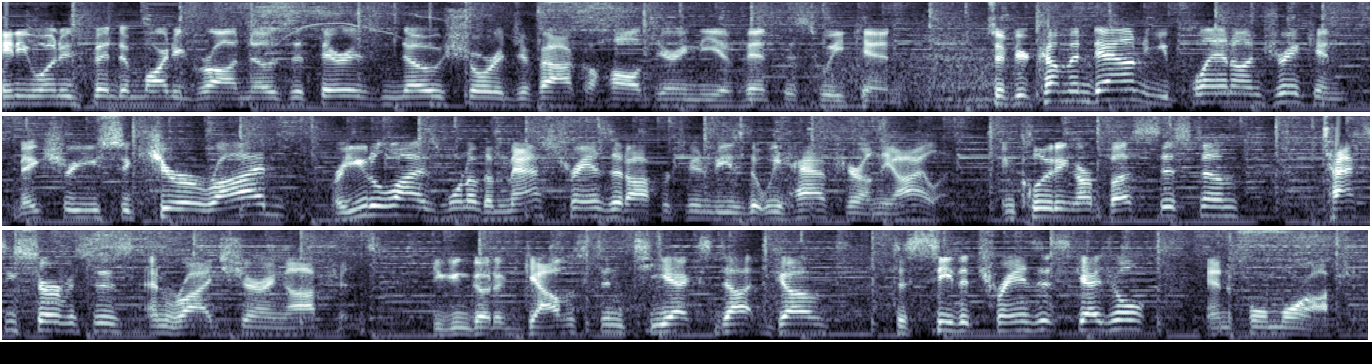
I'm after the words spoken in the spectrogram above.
Anyone who's been to Mardi Gras knows that there is no shortage of alcohol during the event this weekend. So if you're coming down and you plan on drinking, make sure you secure a ride or utilize one of the mass transit opportunities that we have here on the island, including our bus system, taxi services, and ride sharing options. You can go to galvestontx.gov to see the transit schedule and for more options.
